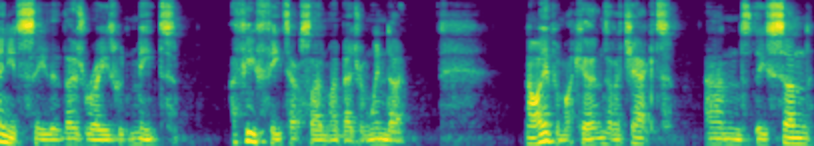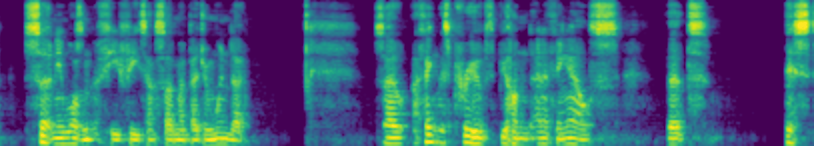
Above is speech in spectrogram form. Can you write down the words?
then you'd see that those rays would meet a few feet outside my bedroom window. Now I opened my curtains and I checked, and the sun certainly wasn't a few feet outside my bedroom window. So I think this proves beyond anything else that this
